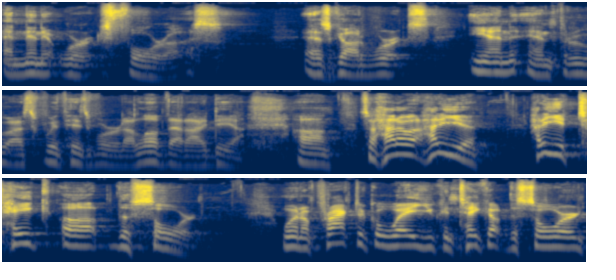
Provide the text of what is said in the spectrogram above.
And then it works for us as God works in and through us with His Word. I love that idea. Um, so how do how do you how do you take up the sword? Well, in a practical way, you can take up the sword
